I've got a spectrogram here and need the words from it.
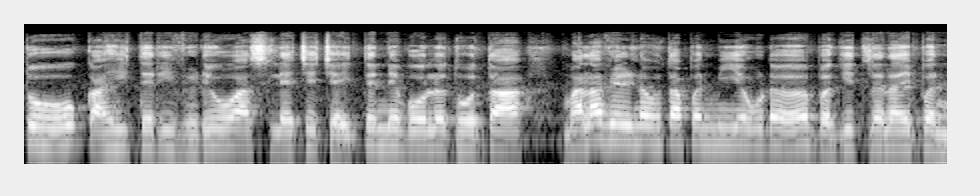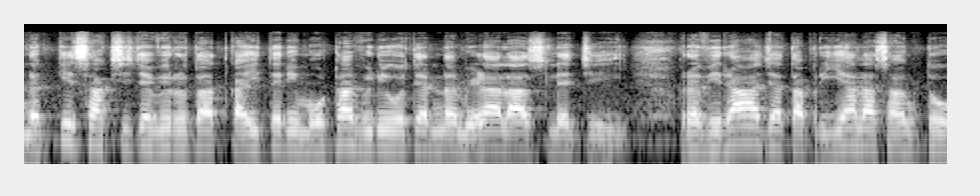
तो काहीतरी व्हिडिओ असल्याचे चैतन्य बोलत होता. मला वेळ नव्हता पण मी एवढं बघितलं नाही पण नक्की साक्षीच्या विरोधात काहीतरी मोठा व्हिडिओ त्यांना मिळाला असल्याचे. रविराज आता प्रियाला सांगतो.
